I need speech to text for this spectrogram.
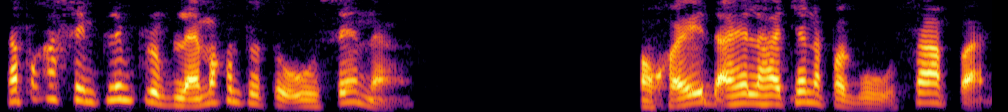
Napakasimpleng problema kung tutuusin ah. Okay, dahil lahat yan napag-uusapan.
